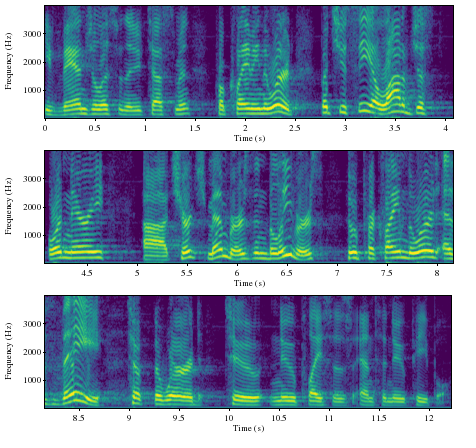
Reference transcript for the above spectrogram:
evangelists in the New Testament proclaiming the word. But you see a lot of just ordinary uh, church members and believers who proclaimed the word as they took the word to new places and to new people.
